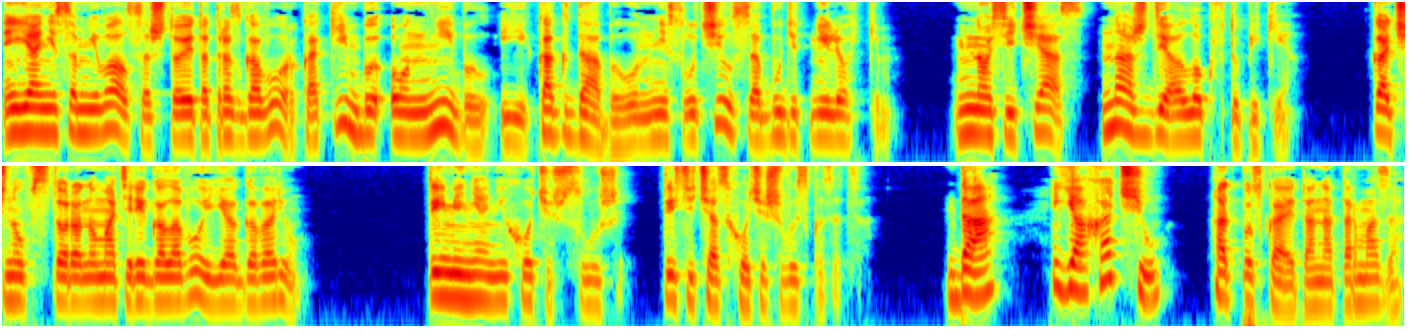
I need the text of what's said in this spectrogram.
Я не сомневался, что этот разговор, каким бы он ни был и когда бы он ни случился, будет нелегким. Но сейчас наш диалог в тупике. Качнув в сторону матери головой, я говорю. Ты меня не хочешь слушать. Ты сейчас хочешь высказаться. Да, я хочу, отпускает она тормоза.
